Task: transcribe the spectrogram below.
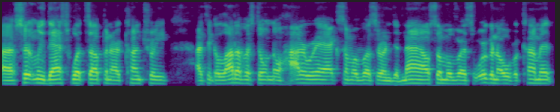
Uh, certainly, that's what's up in our country. I think a lot of us don't know how to react. Some of us are in denial. Some of us, we're going to overcome it.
